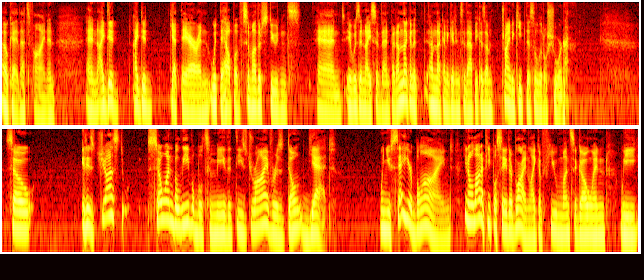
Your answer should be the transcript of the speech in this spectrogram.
Okay, that's fine. And and I did I did get there, and with the help of some other students, and it was a nice event. But I'm not gonna I'm not gonna get into that because I'm trying to keep this a little shorter. So it is just so unbelievable to me that these drivers don't get when you say you're blind, you know, a lot of people say they're blind. Like a few months ago when we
